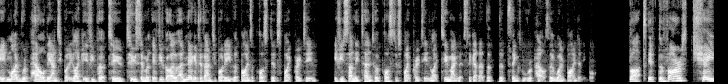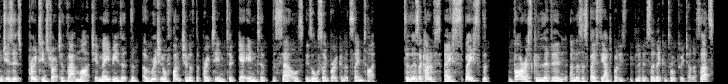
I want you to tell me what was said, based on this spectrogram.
it might repel the antibody. Like if you put two two similar, if you've got a, a negative antibody that binds a positive spike protein, if you suddenly turn to a positive spike protein, like two magnets together, the, the things will repel, so it won't bind anymore. But if the virus changes its protein structure that much, it may be that the original function of the protein to get into the cells is also broken at the same time. So there's a kind of a space the virus can live in, and there's a space the antibodies live in so they can talk to each other. So that's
